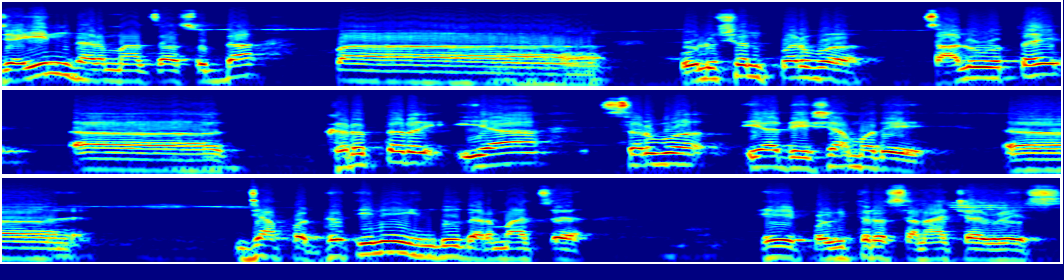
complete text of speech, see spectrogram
जैन धर्माचा सुद्धा पोल्युशन पर्व चालू होत आहे खर तर या सर्व या देशामध्ये ज्या पद्धतीने हिंदू धर्माचं हे पवित्र सणाच्या वेळेस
